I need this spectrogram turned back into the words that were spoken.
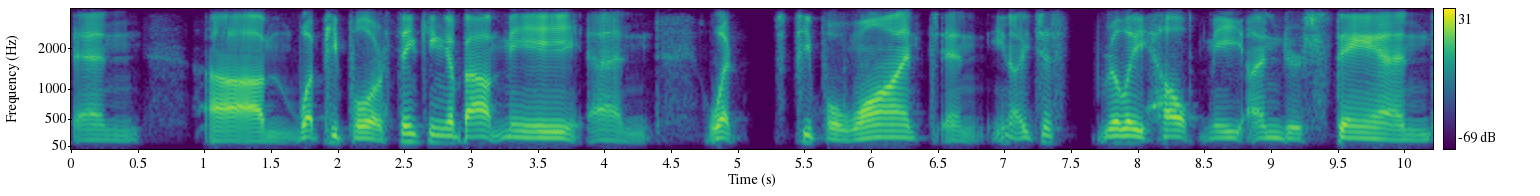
and um, what people are thinking about me and what people want, and you know, it just really helped me understand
